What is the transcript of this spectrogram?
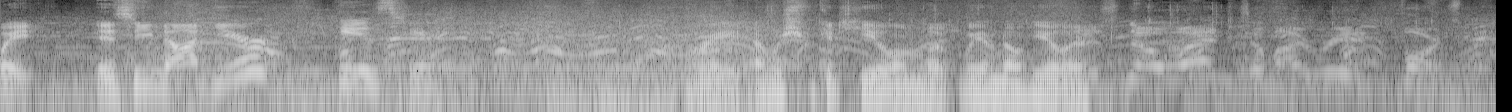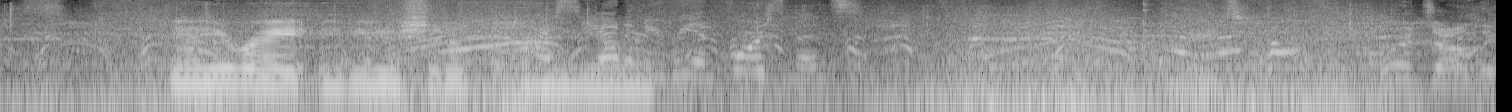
Wait, is he not here? He is here. Great. I wish we could heal him, but we have no healer. No end to my reinforcements. Yeah, you're right. Maybe you should have done the the enemy other. reinforcements. Words only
